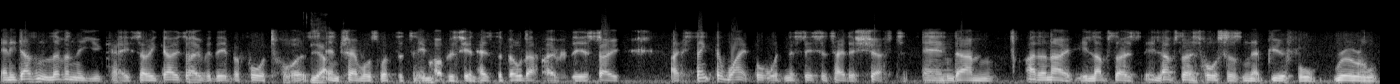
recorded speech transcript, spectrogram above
and he doesn't live in the UK, so he goes over there before tours yep. and travels with the team, obviously, and has the build up over there. So I think the white ball would necessitate a shift, and um, I don't know. He loves those. He loves those horses and that beautiful rural,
